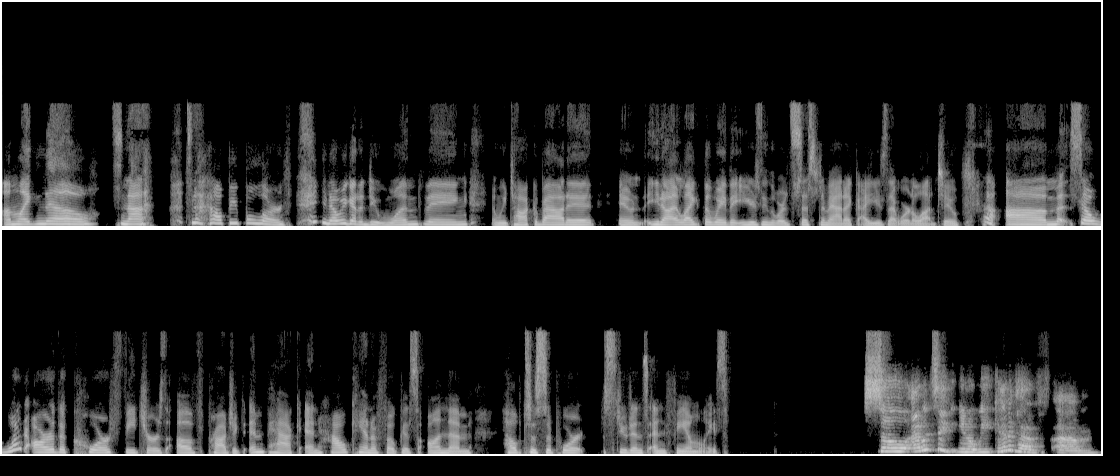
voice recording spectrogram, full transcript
i'm like no it's not it's not how people learn. You know we got to do one thing and we talk about it. And you know i like the way that you're using the word systematic. I use that word a lot too. Um, so what are the core features of project impact and how can a focus on them help to support students and families so I would say, you know, we kind of have um,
